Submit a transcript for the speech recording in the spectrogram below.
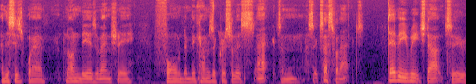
And this is where Blondie is eventually formed and becomes a chrysalis act and a successful act. Debbie reached out to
